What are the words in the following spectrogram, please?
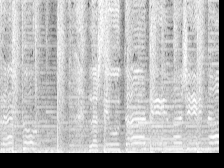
Sense extractor. La ciutat imaginada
